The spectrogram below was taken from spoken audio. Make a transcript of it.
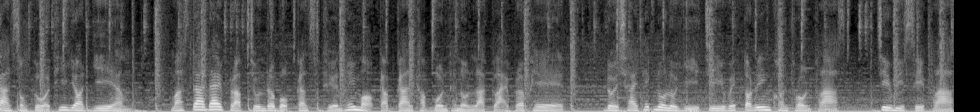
การทรงตัวที่ยอดเยี่ยม Mazda ได้ปรับจูนระบบการสะเทือนให้เหมาะกับการขับบนถนนหลากหลายประเภท โดยใช้เทคโนโลยี G Vectoring Control Plus GVC Plus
